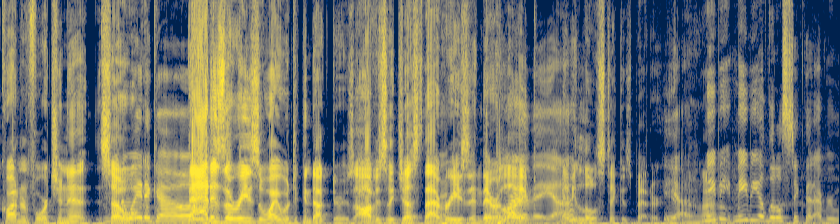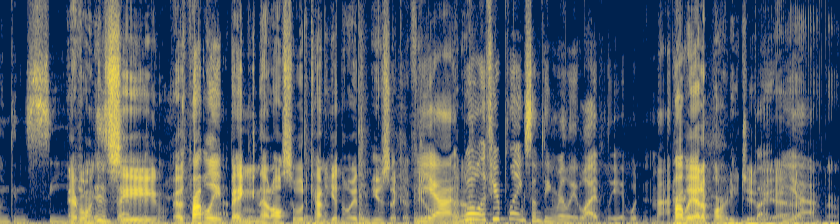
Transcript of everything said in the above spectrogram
quite unfortunate. So way to go. That is the reason why I went to conductors. Obviously, just that reason. They were Part like, it, yeah. maybe a little stick is better. you Yeah, know, maybe maybe a little stick that everyone can see. everyone can better. see. It was probably banging that also would kind of get in the way of the music. I feel. Yeah, you know? well, if you're playing something really lively, it wouldn't matter. probably at a party too. but yeah. yeah, you know.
